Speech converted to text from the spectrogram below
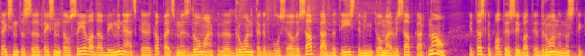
teiksim, tas teiksim, tavs ievadā bija minēts, ka kāpēc mēs domājam, ka droni tagad būs jau visapkārt, bet īsti viņi tomēr visapkārt nav? Ir tas, ka patiesībā tie droni mums tik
